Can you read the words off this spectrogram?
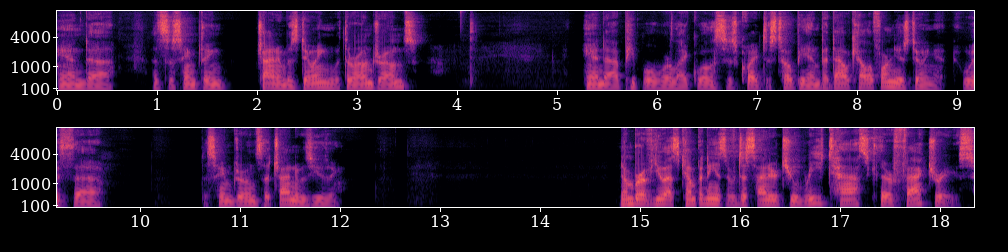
And uh, that's the same thing China was doing with their own drones. And uh, people were like, well, this is quite dystopian. But now California is doing it with uh, the same drones that China was using. Number of US companies have decided to retask their factories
